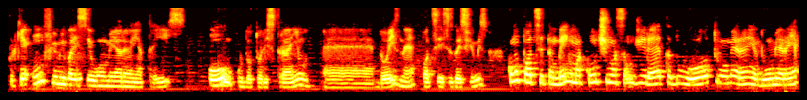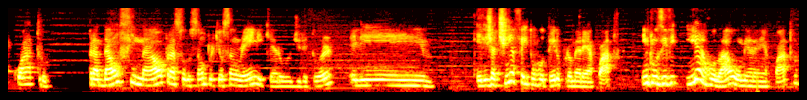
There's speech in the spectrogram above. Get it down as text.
porque um filme vai ser o Homem-Aranha 3, ou o Doutor Estranho é, 2, né? Pode ser esses dois filmes, como pode ser também uma continuação direta do outro Homem-Aranha, do Homem-Aranha 4, para dar um final para a solução, porque o Sam Raimi, que era o diretor, ele ele já tinha feito um roteiro para Homem-Aranha 4, inclusive ia rolar o Homem-Aranha 4,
